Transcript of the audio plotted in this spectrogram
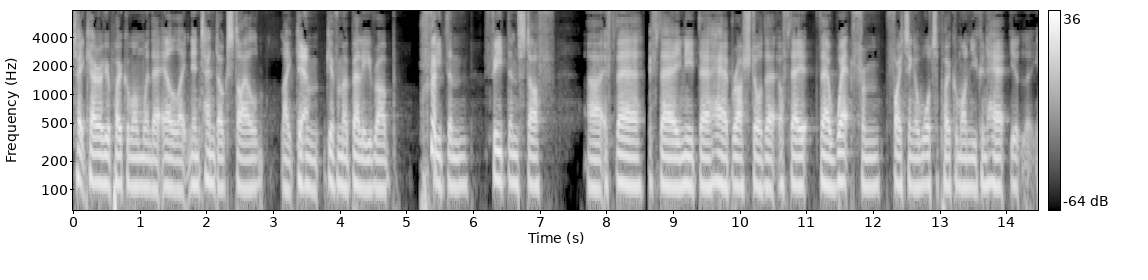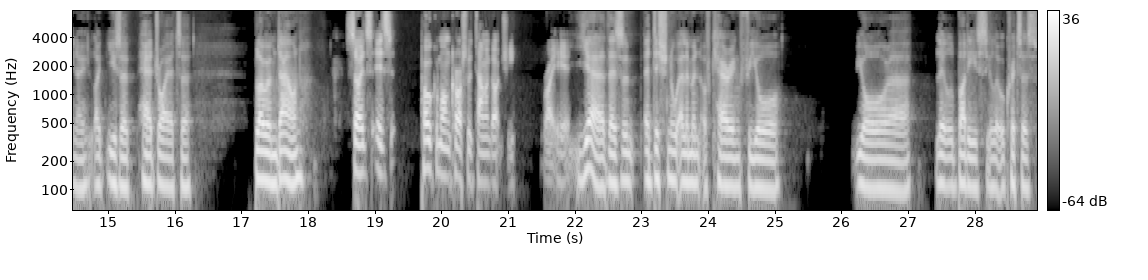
take care of your Pokemon when they're ill, like Nintendo style. Like give Yeah. them give them a belly rub, feed them feed them stuff, Uh, if they're if they need their hair brushed or if they they're wet from fighting a water Pokemon, you can hair you, you know like use a hair dryer to blow them down. So it's it's Pokemon cross with Tamagotchi right here. Yeah, there's an additional element of caring for your your uh, little buddies, your little critters.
